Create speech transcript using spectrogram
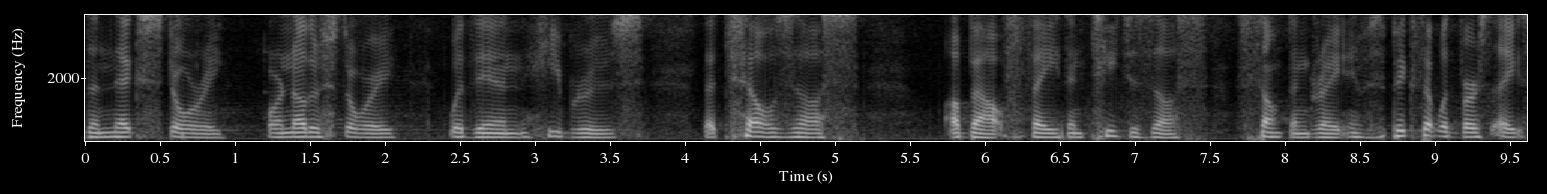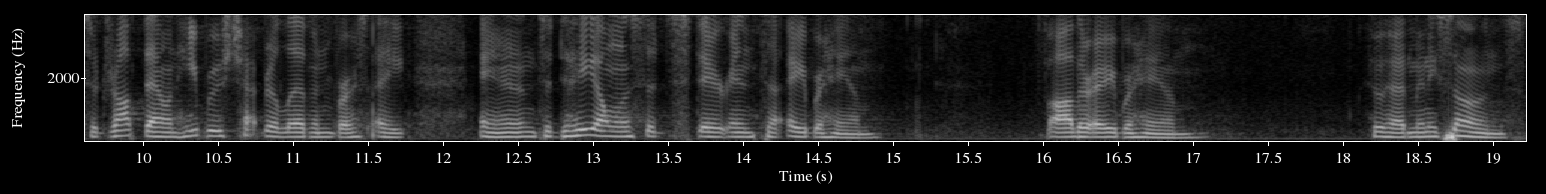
the next story or another story within Hebrews that tells us about faith and teaches us something great. And it picks up with verse 8. So drop down, Hebrews chapter 11, verse 8. And today I want us to stare into Abraham, Father Abraham, who had many sons.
